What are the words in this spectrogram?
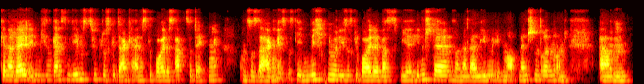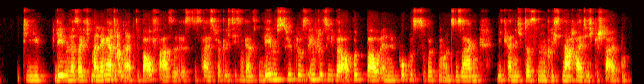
generell eben diesen ganzen Lebenszyklusgedanke eines Gebäudes abzudecken und zu sagen, es ist eben nicht nur dieses Gebäude, was wir hinstellen, sondern da leben eben auch Menschen drin und ähm, die leben da, sage ich mal, länger drin, als die Bauphase ist. Das heißt, wirklich diesen ganzen Lebenszyklus inklusive auch Rückbau in den Fokus zu rücken und zu sagen, wie kann ich das möglichst nachhaltig gestalten.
